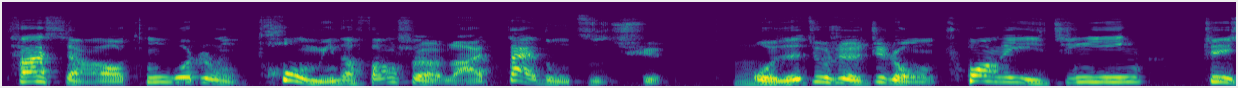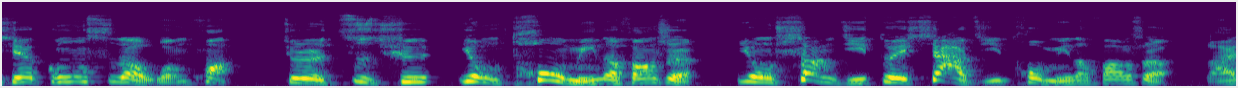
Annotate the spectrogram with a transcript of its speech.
他想要通过这种透明的方式来带动自驱，我觉得就是这种创意精英这些公司的文化，就是自驱，用透明的方式，用上级对下级透明的方式来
